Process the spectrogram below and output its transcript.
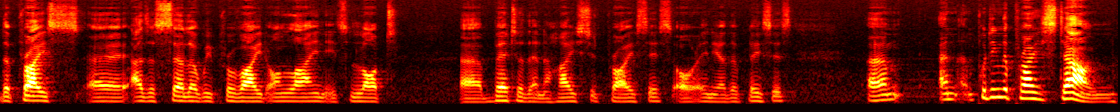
the price uh, as a seller we provide online is a lot uh, better than high street prices or any other places. Um, and putting the price down,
